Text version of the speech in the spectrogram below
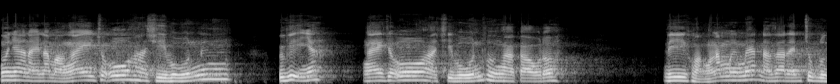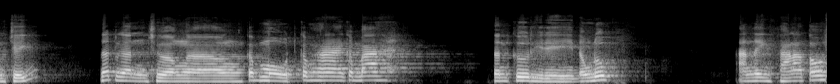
Ngôi nhà này nằm ở ngay chỗ Hà Trì 4 quý vị nhé. Ngay chỗ Hà Trì 4 phường Hà Cầu thôi. Đi khoảng 50 mét là ra đến trục đường chính rất gần trường ờ, cấp 1 cấp 2 cấp 3 dân cư thì đông đúc. An ninh khá là tốt.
